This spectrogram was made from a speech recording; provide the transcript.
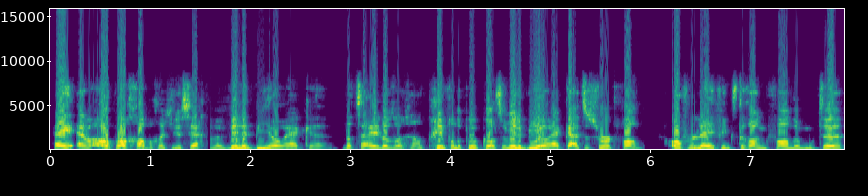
hey, en ook wel grappig dat je dus zegt, we willen biohacken. Dat zei je, dat was aan het begin van de podcast. We willen biohacken uit een soort van overlevingsdrang van we moeten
